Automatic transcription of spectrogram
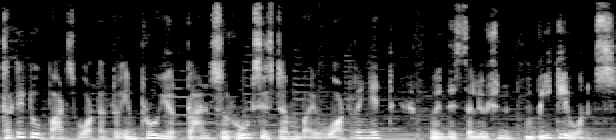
32 parts water to improve your plant's root system by watering it with this solution weekly once.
